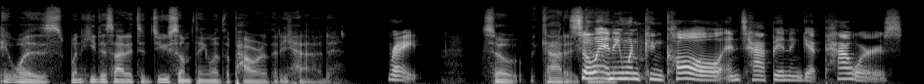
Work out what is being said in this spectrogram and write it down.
It was when he decided to do something with the power that he had. Right. So got it. So got it. anyone can call and tap in and get powers,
